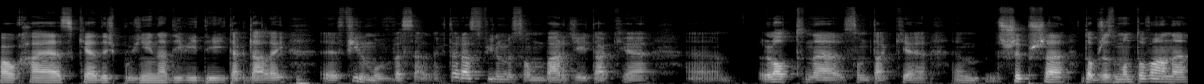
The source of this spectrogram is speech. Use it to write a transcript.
VHS, kiedyś później na DVD i tak dalej, e, filmów weselnych. Teraz filmy są bardziej takie lotne, są takie szybsze, dobrze zmontowane,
